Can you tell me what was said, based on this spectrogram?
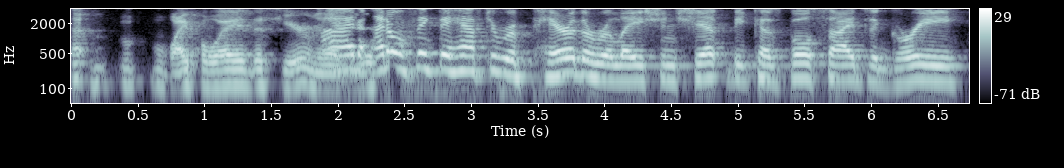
wipe away this year? Like, I, I don't think they have to repair the relationship because both sides agree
